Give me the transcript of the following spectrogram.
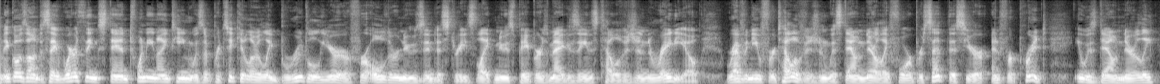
it goes on to say where things stand, 2019 was a particularly brutal year for older news industries like newspapers, magazines, television, and radio. Revenue for television was down nearly 4% this year, and for print, it was down nearly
